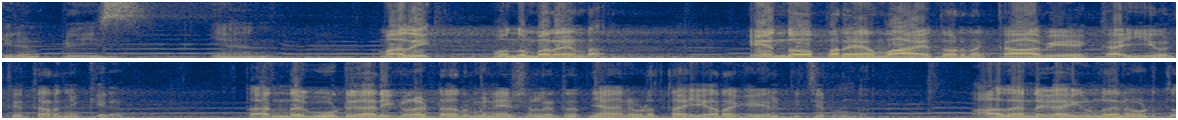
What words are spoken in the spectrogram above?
കിരൺ പ്ലീസ് ഞാൻ മതി ഒന്നും പറയണ്ട. എന്തോ പറയാൻ വായ തുറന്ന കാവ്യയെ കൈ ഉയർത്തി തടഞ്ഞു കിരൺ. തന്റെ കൂട്ടുകാരിക്കുള്ള ടെർമിനേഷൻ ലെറ്റർ ഞാനിവിടെ തയ്യാറാക്കി ഏൽപ്പിച്ചിട്ടുണ്ട്. അത് കൈ കൊണ്ട് തന്നെ കൊടുത്തു.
